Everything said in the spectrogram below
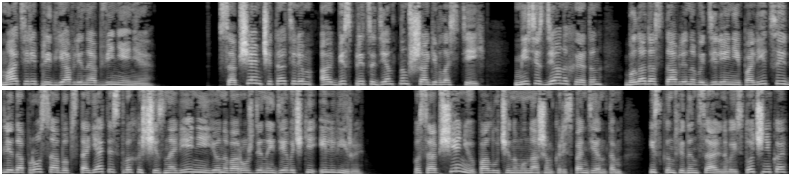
Матери предъявлены обвинения. Сообщаем читателям о беспрецедентном шаге властей. Миссис Диана Хэттон была доставлена в отделение полиции для допроса об обстоятельствах исчезновения ее новорожденной девочки Эльвиры. По сообщению, полученному нашим корреспондентам из конфиденциального источника,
